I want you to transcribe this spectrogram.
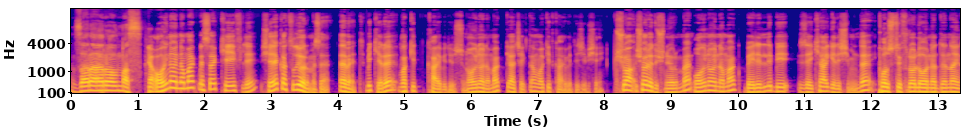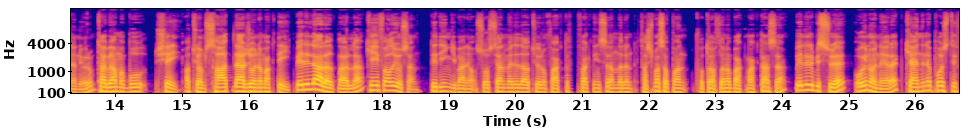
Zararı olmaz. Ya oyun oynamak mesela keyifli. Şeye katılıyorum mesela. Evet bir kere vakit kaybediyorsun. Oyun oynamak gerçekten vakit kaybedici bir şey. Şu an şöyle düşünüyorum ben. Oyun oynamak belirli bir zeka gelişiminde pozitif rol oynadığına inanıyorum. Tabii ama bu şey atıyorum saatlerce oynamak değil. Belirli aralıklarla keyif alıyorsan dediğin gibi hani sosyal medyada atıyorum farklı farklı insanların saçma sapan fotoğraflarına bakmaktansa belirli bir süre oyun oynayarak kendine pozitif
